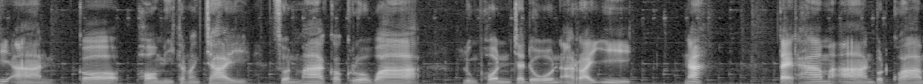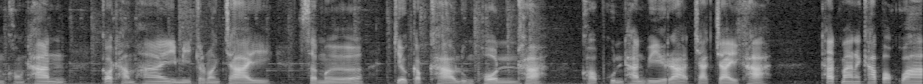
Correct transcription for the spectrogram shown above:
ที่อ่านก็พอมีกำลังใจ ส่วนมากก็กลัวว่า ลุงพลจะโดนอะไรอีก นะ แต่ถ้ามาอ่านบทความของท่าน ก็ทำให้มีกำลังใจ เสมอเกี่ยวกับข่าวลุงพลค่ะ ขอบคุณท่านวีระจากใจค่ะ ถัดมานะครับบอกว่า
